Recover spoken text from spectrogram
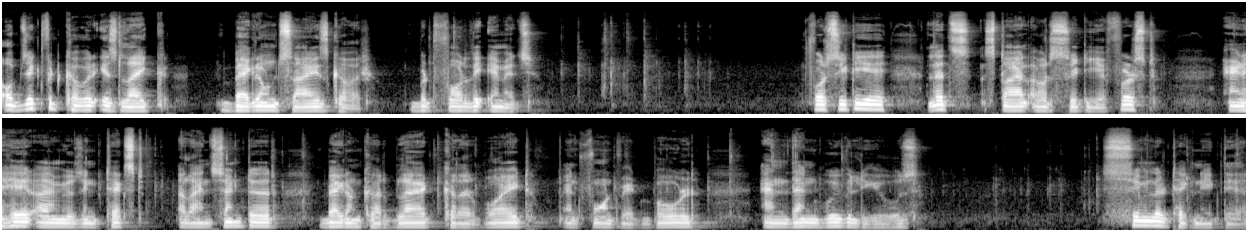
Object fit cover is like background size cover but for the image. For CTA let's style our CTA first and here I am using text align center background color black color white and font weight bold. And then we will use similar technique there.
